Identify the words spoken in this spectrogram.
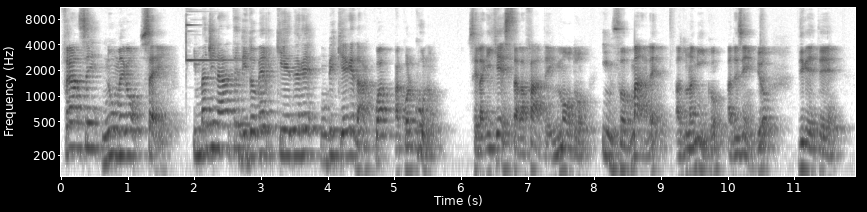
Frase numero 6. Immaginate di dover chiedere un bicchiere d'acqua a qualcuno. Se la richiesta la fate in modo informale, ad un amico, ad esempio, direte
